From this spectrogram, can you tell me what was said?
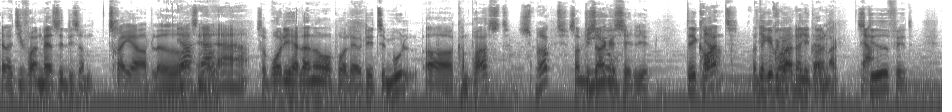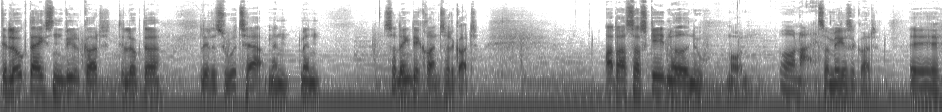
Eller de får en masse ligesom, træer og blade Ja, og sådan ja, noget. ja, ja. Så bruger de halvandet år på at lave det til muld og kompost, Smukt. som de Bio. så kan sælge. Det er grønt, Ja, og det det, kan vi godt lide i Danmark. godt. Ja. Skide fedt. Det lugter ikke sådan vildt godt. Det lugter lidt af sur tær, men, men så længe det er grønt, så er det godt. Og der er så sket noget nu, Morten, Åh oh, nej. som ikke er så godt. Øh,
